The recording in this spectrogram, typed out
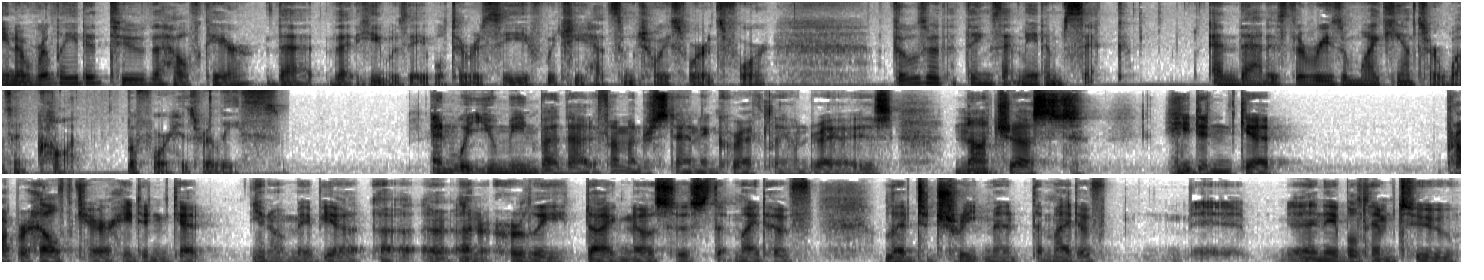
you know, related to the health care that, that he was able to receive, which he had some choice words for. Those are the things that made him sick. And that is the reason why cancer wasn't caught before his release. And what you mean by that, if I'm understanding correctly, Andrea, is not just he didn't get proper health care, he didn't get, you know, maybe a, a, an early diagnosis that might have led to treatment, that might have eh, enabled him to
